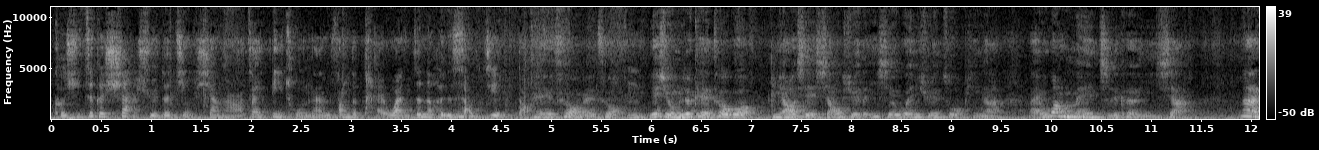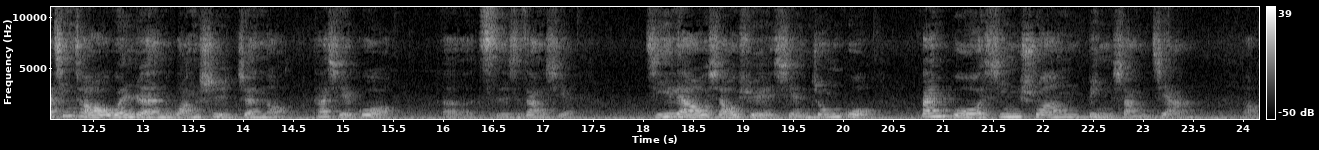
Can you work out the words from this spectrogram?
可惜这个下雪的景象啊，在地处南方的台湾真的很少见到。嗯、没错，没错。嗯，也许我们就可以透过描写小雪的一些文学作品啊，来望梅止渴一下。那清朝文人王士禛哦，他写过，呃，词是这样写：寂寥小雪闲中过，斑驳新霜鬓上加。啊，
